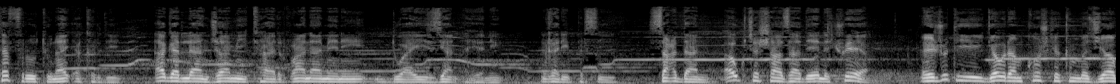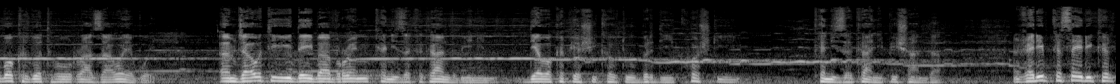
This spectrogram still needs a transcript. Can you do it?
تەفر و تونای ئەکردی ئەگەر لە ئەنجامی کار ڕانامێنی دوایی زیان ئەهێنی غەریب پرسی سەعدان ئەو کچە شازادەیە لە کوێیە ئەیژوتی گەورم کۆشکێکم بە جیا بۆ کردوێتەوە و ڕازاوەیە بووی ئەمجا وتی دەی با بڕۆین کەنیزەکەکان ببینین دێوەکە پێشی کەوت و بردی کۆشکی کەنیزەکانی پیشاندا غەریب کە سەیری کرد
